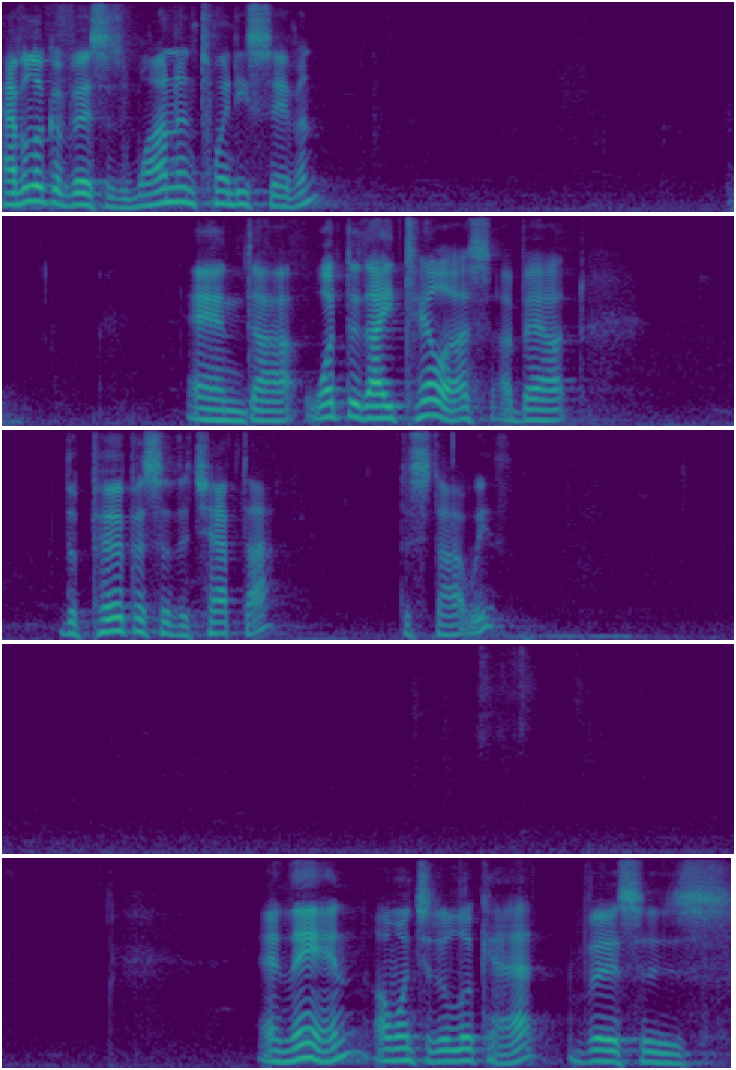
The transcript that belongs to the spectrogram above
Have a look at verses 1 and 27. And uh, what do they tell us about the purpose of the chapter to start with? And then I want you to look at verses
